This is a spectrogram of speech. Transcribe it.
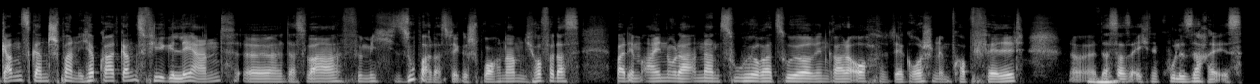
Ganz, ganz spannend. Ich habe gerade ganz viel gelernt. Äh, das war für mich super, dass wir gesprochen haben. Ich hoffe, dass bei dem einen oder anderen Zuhörer, Zuhörerin gerade auch der Groschen im Kopf fällt, äh, dass das echt eine coole Sache ist.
